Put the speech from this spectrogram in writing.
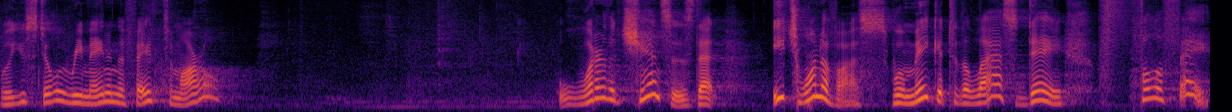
Will you still remain in the faith tomorrow? What are the chances that each one of us will make it to the last day full of faith?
